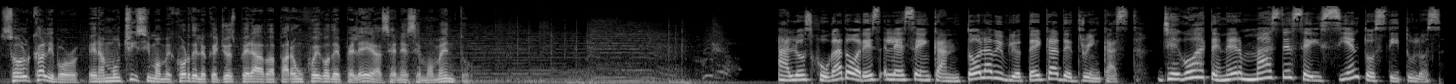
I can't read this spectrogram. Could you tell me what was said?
Soul Calibur era muchísimo mejor de lo que yo esperaba para un juego de peleas en ese momento. A los jugadores les encantó la biblioteca de Dreamcast. Llegó a tener más de 600 títulos.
